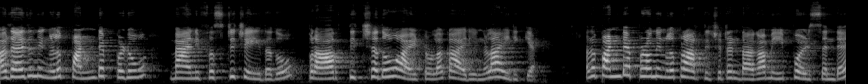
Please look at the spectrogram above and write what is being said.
അതായത് നിങ്ങൾ പണ്ടെപ്പോഴോ മാനിഫെസ്റ്റ് ചെയ്തതോ പ്രാർത്ഥിച്ചതോ ആയിട്ടുള്ള കാര്യങ്ങളായിരിക്കാം. അത് പണ്ട് എപ്പോഴും നിങ്ങൾ പ്രാർത്ഥിച്ചിട്ടുണ്ടാകാം ഈ പേഴ്സന്റെ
